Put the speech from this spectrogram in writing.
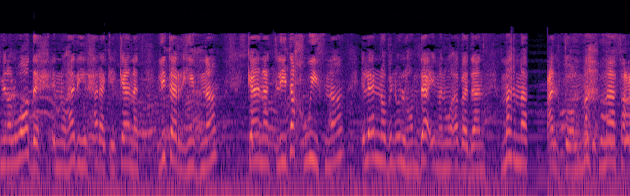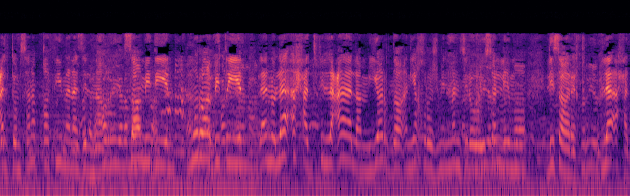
من الواضح إنه هذه الحركة كانت لترهيبنا. كانت لتخويفنا الا أنه بنقول لهم دائما وابدا مهما فعلتم مهما فعلتم سنبقى في منازلنا صامدين مرابطين لأنه لا أحد في العالم يرضى أن يخرج من منزله ويسلمه لسارق لا أحد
